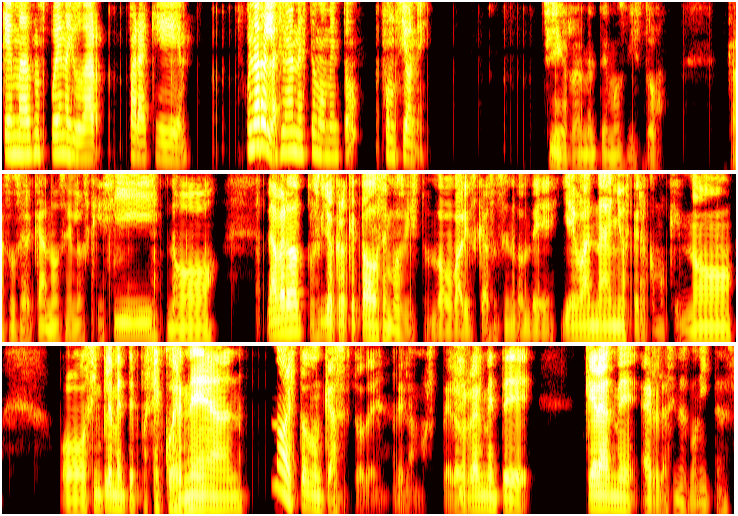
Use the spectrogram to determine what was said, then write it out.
que más nos pueden ayudar para que una relación en este momento funcione. Sí, realmente hemos visto casos cercanos en los que sí, no, la verdad, pues yo creo que todos hemos visto, ¿no? Varios casos en donde llevan años, pero como que no, o simplemente pues se cuernean. No es todo un caso esto de, del amor, pero realmente, créanme, hay relaciones bonitas.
